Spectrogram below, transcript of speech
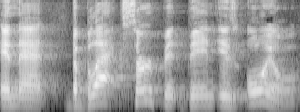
And that the black serpent then is oil.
